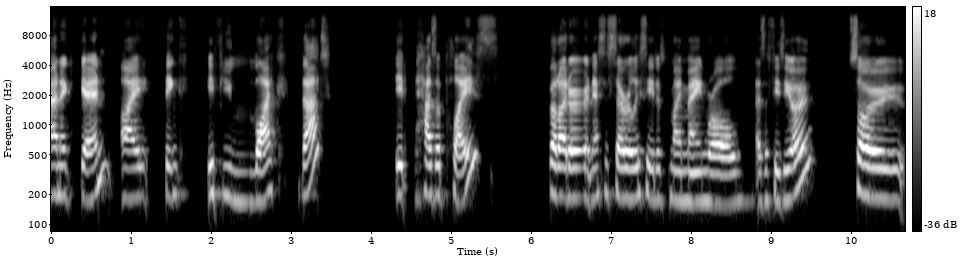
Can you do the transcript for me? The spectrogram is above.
and again i think if you like that it has a place but i don't necessarily see it as my main role as a physio so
